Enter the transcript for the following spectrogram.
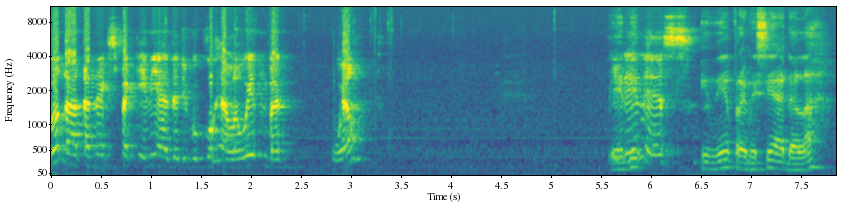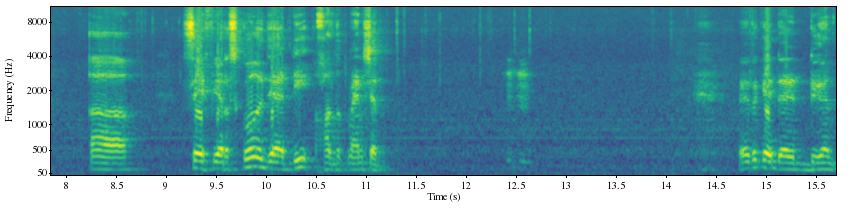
gue nggak akan expect ini ada di buku Halloween, but well, Ya, it ini is. intinya premisnya adalah uh, Xavier School jadi Haunted Mansion. Dan itu kayak dari, dengan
